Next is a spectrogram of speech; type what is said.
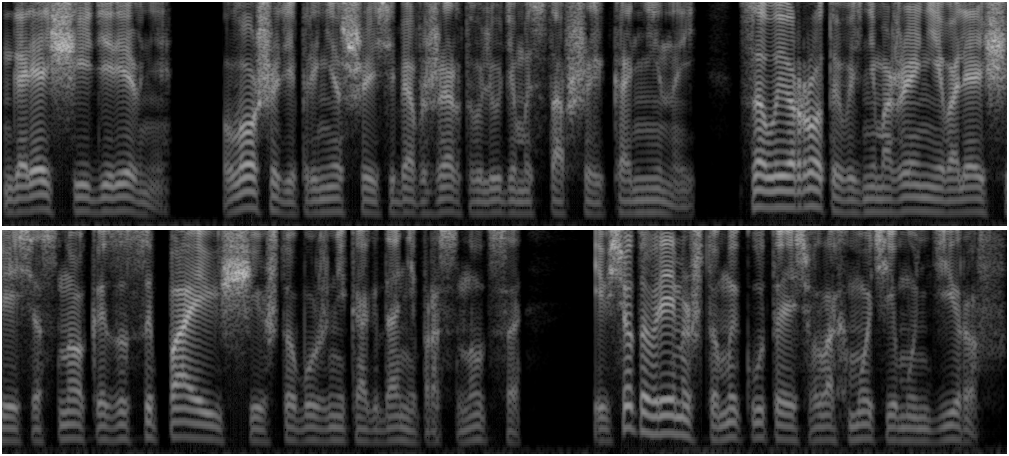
горящие деревни, лошади, принесшие себя в жертву людям и ставшие кониной, целые роты в изнеможении, валящиеся с ног и засыпающие, чтобы уж никогда не проснуться, и все то время, что мы, кутаясь в лохмотье мундиров,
